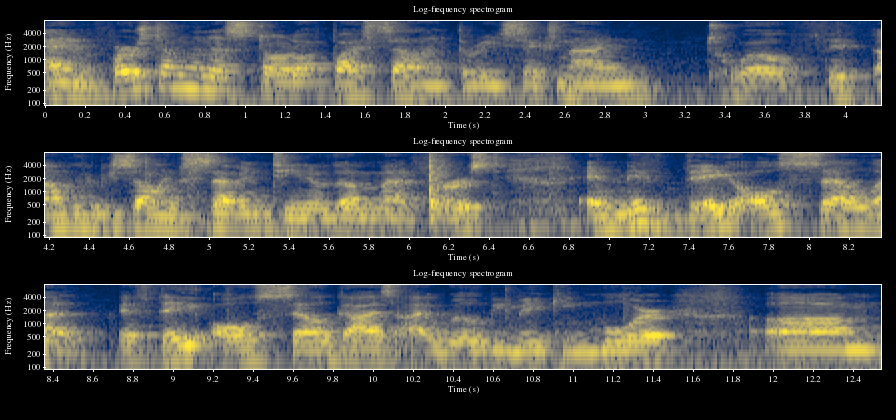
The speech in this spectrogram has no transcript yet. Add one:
And first I'm to start off by selling 3, 6, 9, 12, 15. I'm to be selling 17 of them at first. And if they all sell, at, if they all sell, guys, I will be making more. Um,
